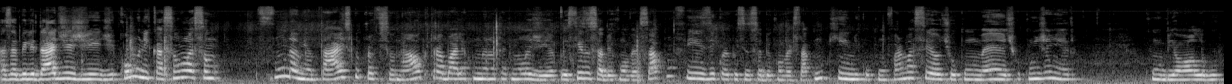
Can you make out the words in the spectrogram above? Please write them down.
As habilidades de, de comunicação elas são fundamentais para o profissional que trabalha com nanotecnologia. É preciso saber conversar com físico, é preciso saber conversar com químico, com farmacêutico, com médico, com engenheiro, com biólogo.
